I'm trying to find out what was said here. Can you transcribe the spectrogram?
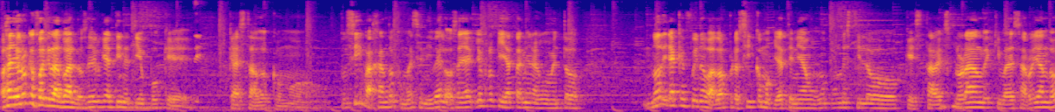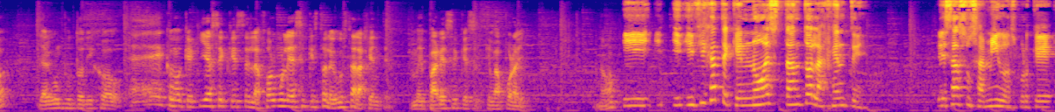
yo creo que fue gradual, o sea, yo creo que ya tiene tiempo que, que ha estado como, pues sí, bajando como ese nivel, o sea, yo creo que ya también en algún momento no diría que fue innovador, pero sí como que ya tenía un, estilo que estaba explorando y que iba desarrollando. Y a algún punto dijo, eh, como que aquí ya sé que es la fórmula, ya sé que esto le gusta a la gente. Me parece que, que va por ahí. ¿No? Y, y, fíjate que no es tanto a la gente, es a sus amigos, porque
